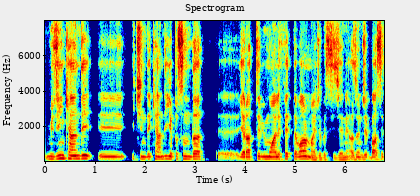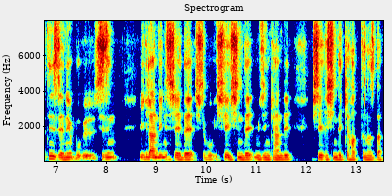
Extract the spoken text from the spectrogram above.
müziğin kendi e, içinde, kendi yapısında e, yarattığı bir muhalefet de var mı acaba sizce? Yani az önce bahsettiğiniz yani bu e, sizin ilgilendiğiniz şeyde işte bu işleyişinde, müziğin kendi işleyişindeki hattınızda.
